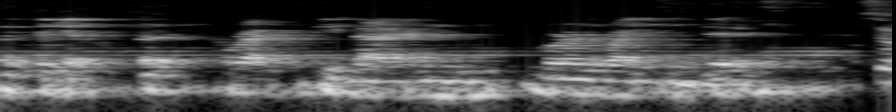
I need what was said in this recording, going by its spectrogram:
like they get the correct feedback and in the right thing to do. So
